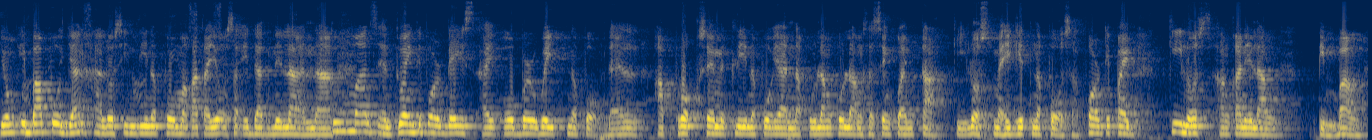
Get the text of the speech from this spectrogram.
Yung iba po dyan, halos hindi na po makatayo sa edad nila na 2 months and 24 days ay overweight na po dahil approximately na po yan na kulang-kulang sa 50 kilos, mahigit na po sa 45 kilos ang kanilang timbang.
